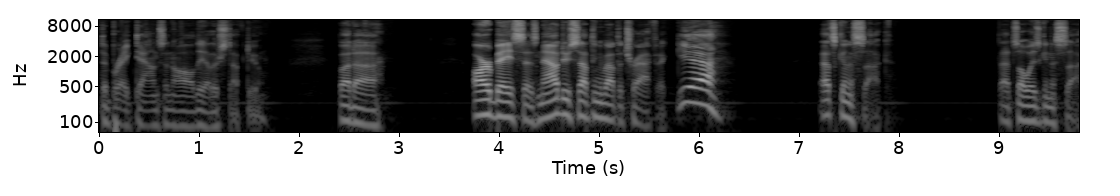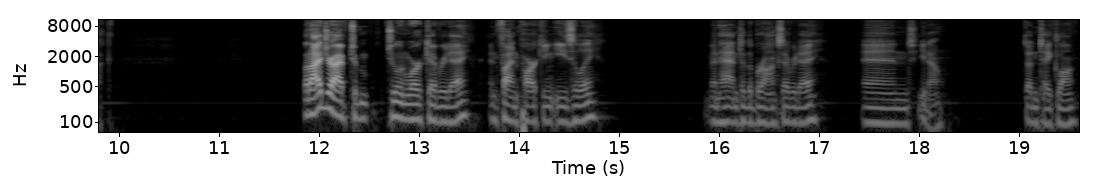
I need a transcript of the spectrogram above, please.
the breakdowns and all the other stuff do. But uh, our base says now do something about the traffic. Yeah, that's gonna suck. That's always gonna suck. But I drive to to and work every day and find parking easily. Manhattan to the Bronx every day, and you know, doesn't take long.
